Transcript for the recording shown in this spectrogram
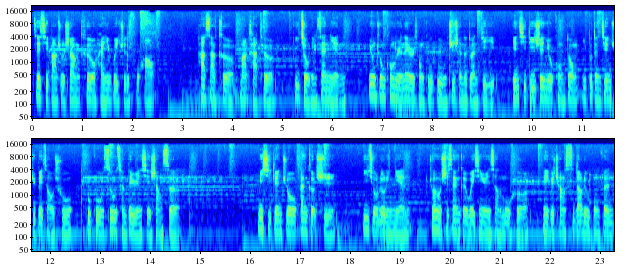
在其把手上刻有含义未知的符号。哈萨克马卡特，一九零三年，用中空人类儿童股骨制成的短笛，沿其笛身有孔洞，以不等间距被凿出，股骨似乎曾被人血上色。密西根州班戈市，一九六零年，装有十三个微型人像的木盒，每个长四到六公分，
